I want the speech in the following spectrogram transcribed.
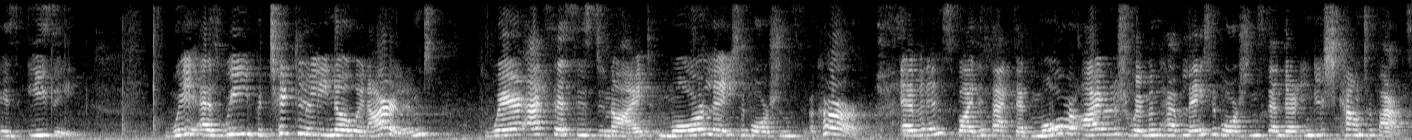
is easy. We, as we particularly know in Ireland, where access is denied, more late abortions occur, evidenced by the fact that more Irish women have late abortions than their English counterparts.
